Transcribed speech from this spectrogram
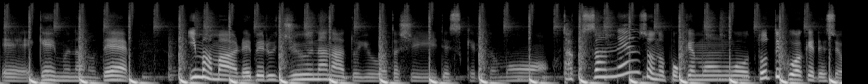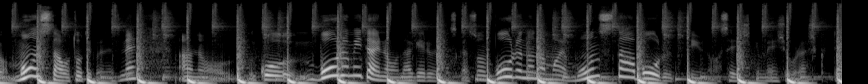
えー、ゲームなので今まあレベル17という私ですけれどもたくさんねそのポケモンを取っていくわけですよ。モンスターを取っていくんですね。あのこうボールみたいのを投げるんですがそのボールの名前モンスターボールっていうのが正式名称らしくて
